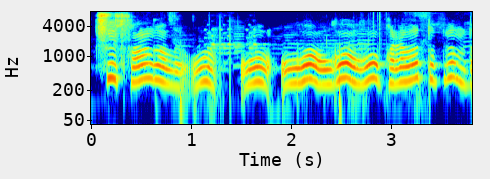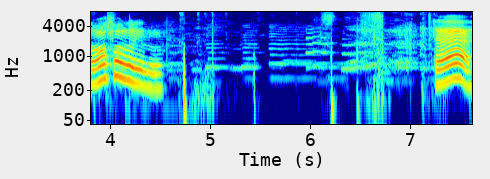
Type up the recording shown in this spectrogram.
200 falan kaldı. Oğlum o oha oha oha paralar topluyorum daha fazla geliyor. He.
